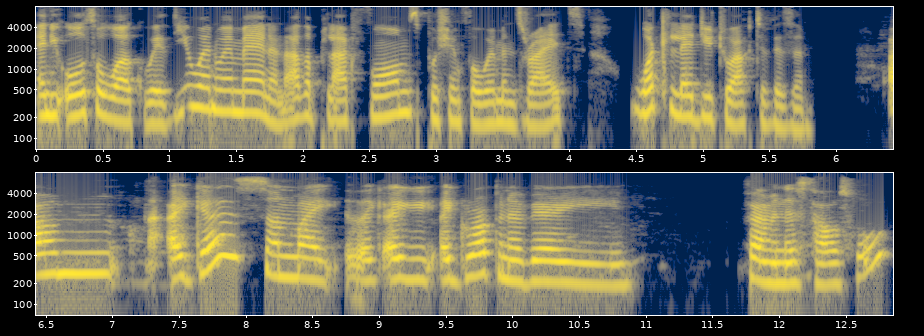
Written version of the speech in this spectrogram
And you also work with UN Women and other platforms pushing for women's rights. What led you to activism? Um, I guess on my like I I grew up in a very feminist household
